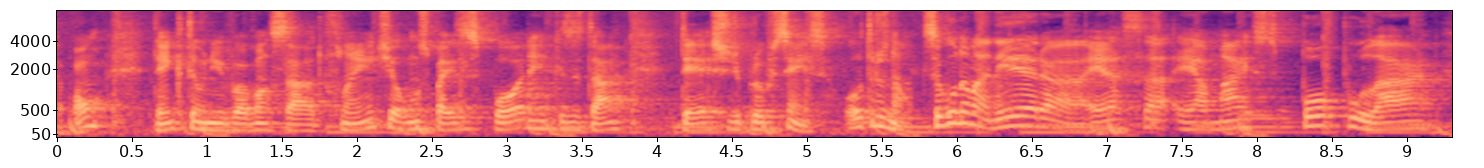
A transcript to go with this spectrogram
tá bom? Tem que ter um nível avançado fluente e alguns países podem requisitar teste de proficiência, outros não. Segunda maneira, essa é a mais popular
